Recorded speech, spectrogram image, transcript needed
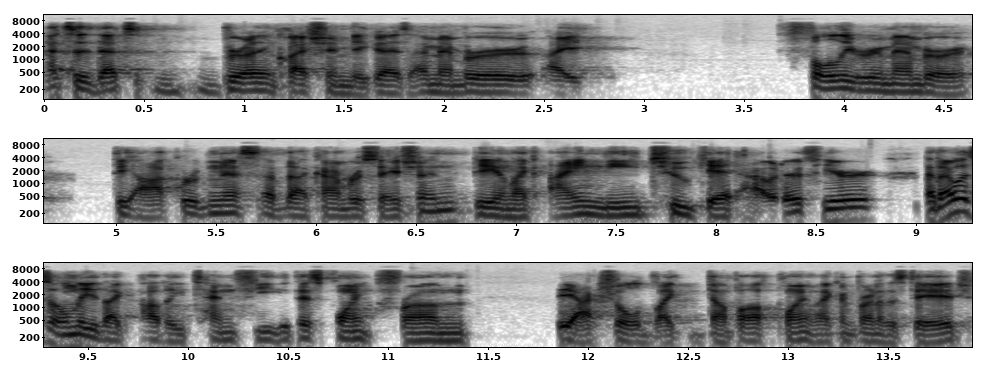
That's a that's a brilliant question because I remember I fully remember the awkwardness of that conversation being like I need to get out of here. But I was only like probably ten feet at this point from the actual like dump off point, like in front of the stage.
